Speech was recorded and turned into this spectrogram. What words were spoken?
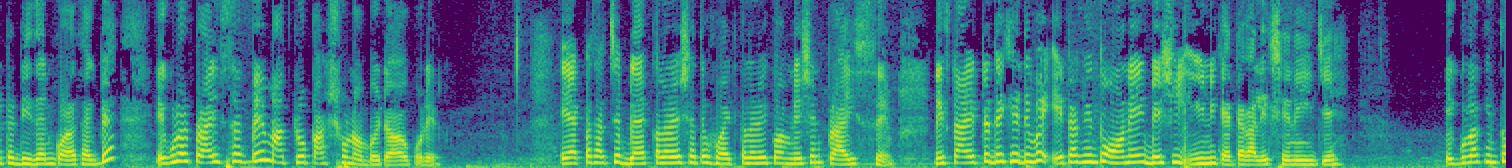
একটা ডিজাইন করা থাকবে। এগুলোর প্রাইস থাকবে মাত্র পাঁচশো নব্বই টাকা করে। এই একটা থাকছে ব্ল্যাক কালারের সাথে হোয়াইট কালারের কম্বিনেশন প্রাইস সেম নেক্সট আরেকটা দেখিয়ে দেবো, এটা কিন্তু অনেক বেশি ইউনিক একটা কালেকশন এই যে। এগুলা কিন্তু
